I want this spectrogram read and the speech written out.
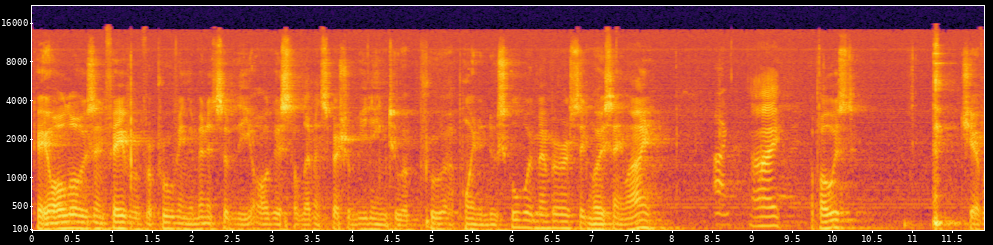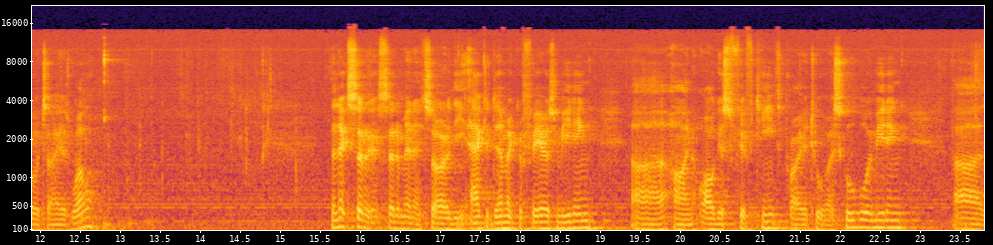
Okay, all those in favor of approving the minutes of the August 11th special meeting to approve, appoint a new school board member, signify by saying aye. aye. Aye. Opposed? Chair votes aye as well. The next set of, set of minutes are the academic affairs meeting uh, on August 15th prior to our school board meeting. Uh,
